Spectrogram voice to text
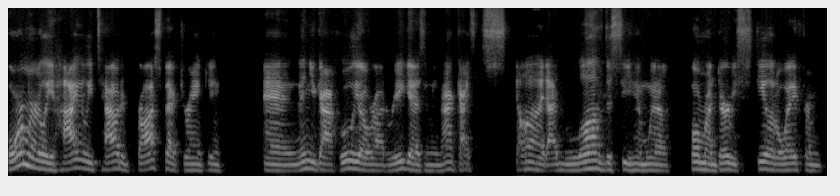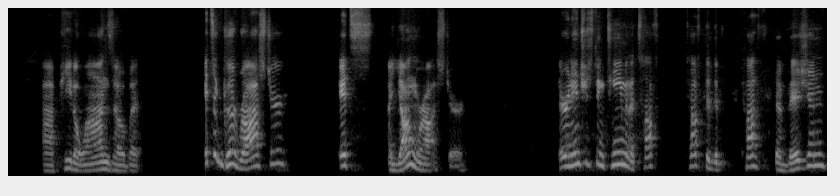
formerly highly touted prospect ranking. And then you got Julio Rodriguez. I mean, that guy's a stud. I'd love to see him win a home run derby, steal it away from uh, Pete Alonso. But it's a good roster. It's a young roster. They're an interesting team in a tough, tough, tough division.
